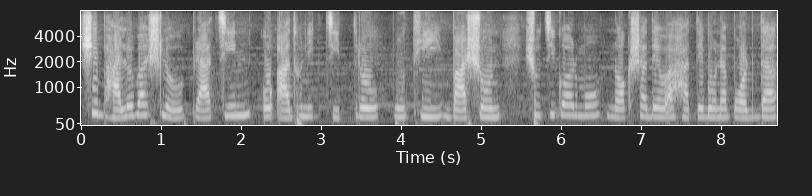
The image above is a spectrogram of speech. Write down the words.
সে ভালোবাসল প্রাচীন ও আধুনিক চিত্র, পুঁথি, বাসন, সূচিকর্ম, নকশা দেওয়া, হাতে বোনা পর্দা,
